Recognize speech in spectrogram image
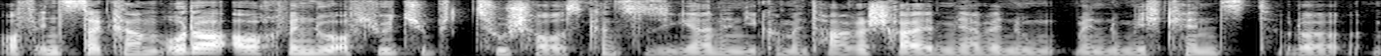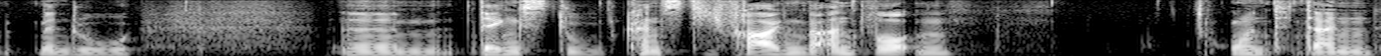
auf Instagram oder auch wenn du auf YouTube zuschaust, kannst du sie gerne in die Kommentare schreiben, ja, wenn du, wenn du mich kennst oder wenn du ähm, denkst, du kannst die Fragen beantworten und dann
